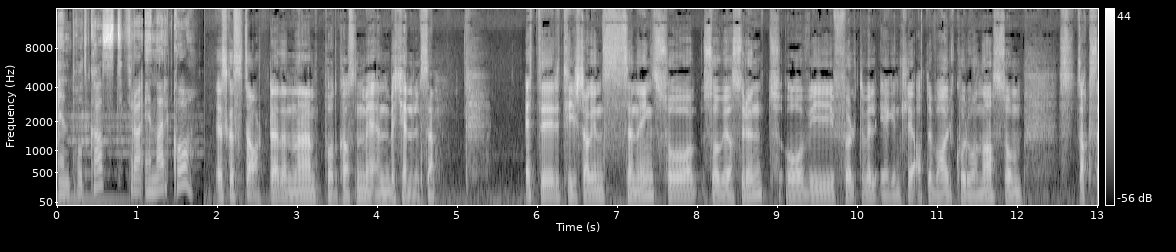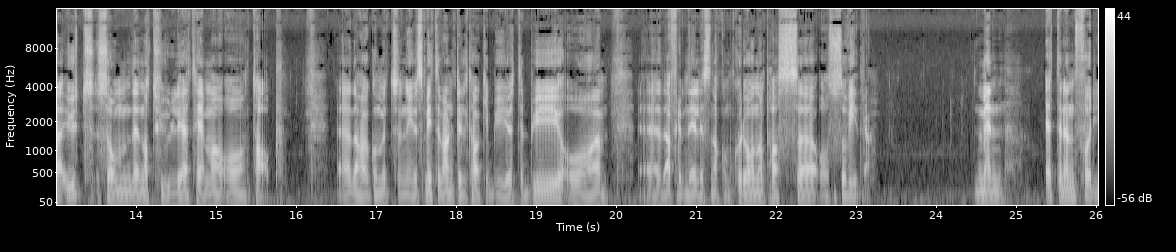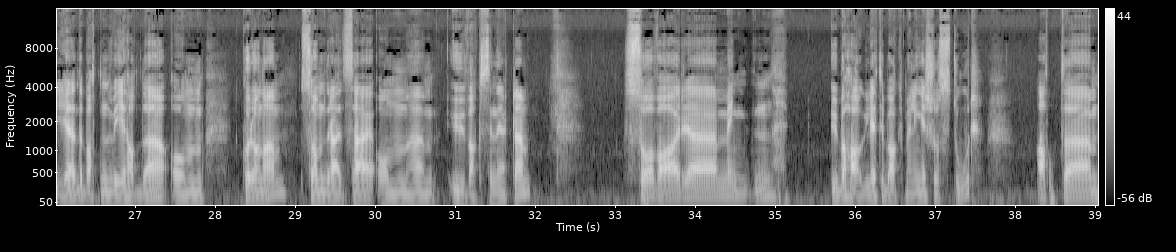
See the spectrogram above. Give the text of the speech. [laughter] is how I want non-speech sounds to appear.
En podkast fra NRK. Jeg skal starte denne podkasten med en bekjennelse. Etter tirsdagens sending så så vi oss rundt, og vi følte vel egentlig at det var korona som stakk seg ut som det naturlige temaet å ta opp. Eh, Det har jo kommet nye smitteverntiltak i by etter by, og eh, det er fremdeles snakk om koronapasset osv. Men etter den forrige debatten vi hadde om korona, som dreide seg om eh, uvaksinerte, så var eh, mengden ubehagelige tilbakemeldinger så stor at eh,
